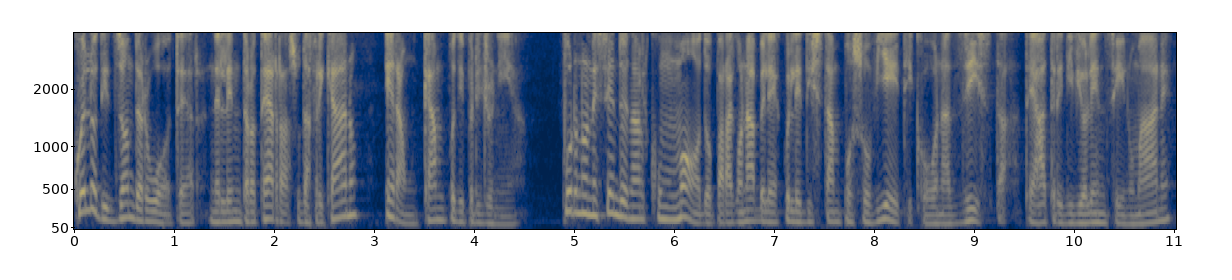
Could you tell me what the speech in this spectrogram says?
Quello di Zonderwater, nell'entroterra sudafricano, era un campo di prigionia. Pur non essendo in alcun modo paragonabile a quelle di stampo sovietico o nazista, teatri di violenze inumane,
